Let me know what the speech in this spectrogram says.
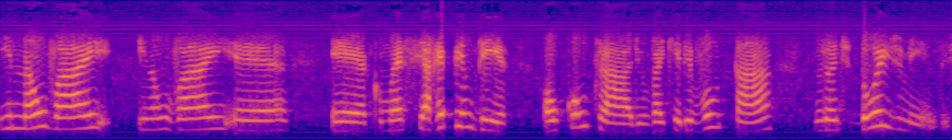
E não vai, e não vai, é, é, como é, se arrepender. Ao contrário, vai querer voltar durante dois meses,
